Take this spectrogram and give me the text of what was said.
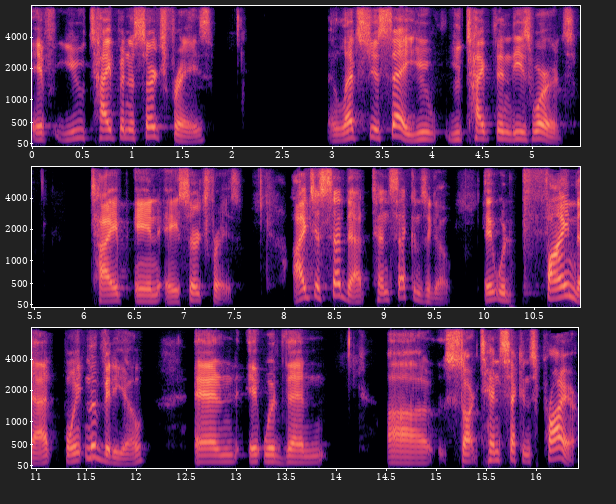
if you type in a search phrase, and let's just say you, you typed in these words, type in a search phrase. I just said that 10 seconds ago. It would find that point in the video and it would then uh, start 10 seconds prior.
